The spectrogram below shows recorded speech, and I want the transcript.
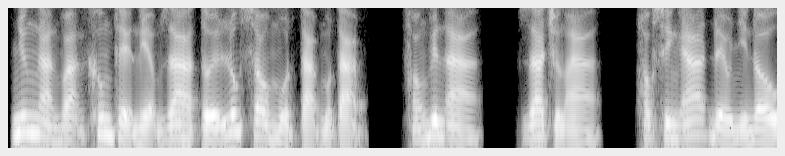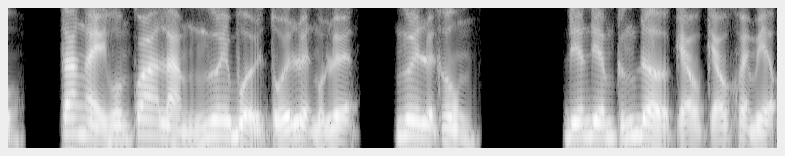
Nhưng ngàn vạn không thể niệm ra tới lúc sau một tạp một tạp, phóng viên A, gia trường A, học sinh A đều nhìn đâu, ta ngày hôm qua làm ngươi buổi tối luyện một luyện, ngươi luyện không? Điên điếm cứng đờ kéo kéo khỏe miệng.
